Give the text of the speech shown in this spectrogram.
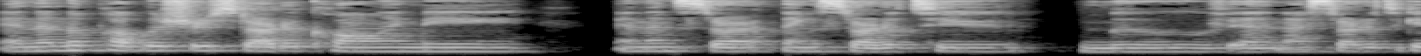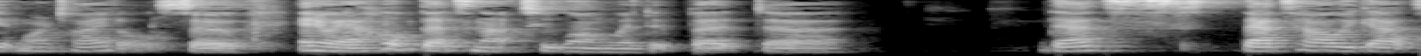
And then the publishers started calling me and then start things started to move and I started to get more titles. So anyway, I hope that's not too long winded, but uh, that's that's how we got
